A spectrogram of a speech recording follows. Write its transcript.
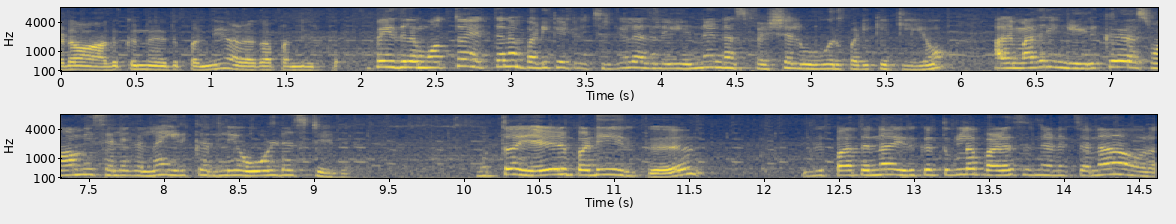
இடம் அதுக்குன்னு இது பண்ணி அழகாக பண்ணியிருக்கோம். இப்போ இதுல மொத்தம் எத்தனை படிக்கட்டு வச்சிருக்கீங்க? அதுல என்னென்ன ஸ்பெஷல் ஒவ்வொரு படிக்கட்டுலயும்? அது மாதிரி இங்க இருக்கிற சுவாமி சிலைகள்லாம் இருக்கிறதுலே ஓல்டஸ்ட் இது. மொத்தம் ஏழு படி இருக்கு. இது பார்த்தோன்னா இருக்கிறதுக்குள்ளே பழசுன்னு நினச்சேன்னா ஒரு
